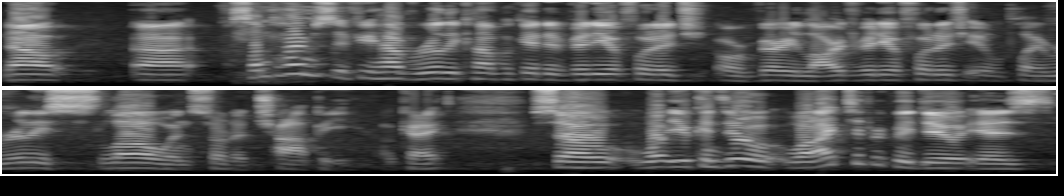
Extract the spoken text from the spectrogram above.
Now, uh, sometimes if you have really complicated video footage or very large video footage, it will play really slow and sort of choppy, okay? So what you can do, what I typically do is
